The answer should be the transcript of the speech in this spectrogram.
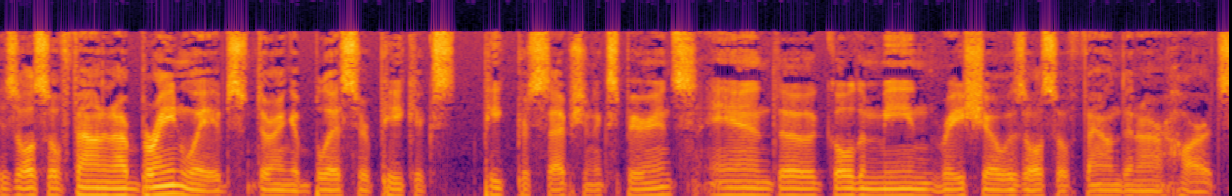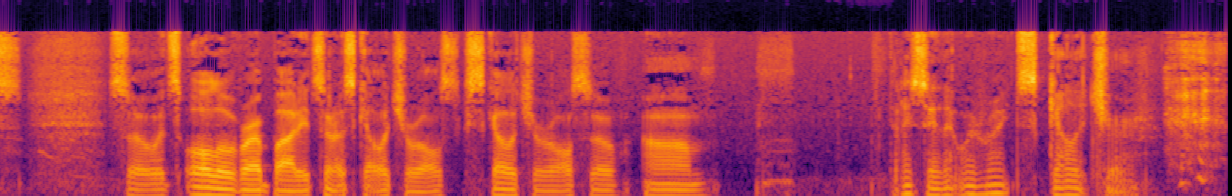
is also found in our brain waves during a bliss or peak ex- peak perception experience, and the golden mean ratio is also found in our hearts. So it's all over our body. It's in our skeleton also. Also. Um, did I say that word right? Skeleton.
